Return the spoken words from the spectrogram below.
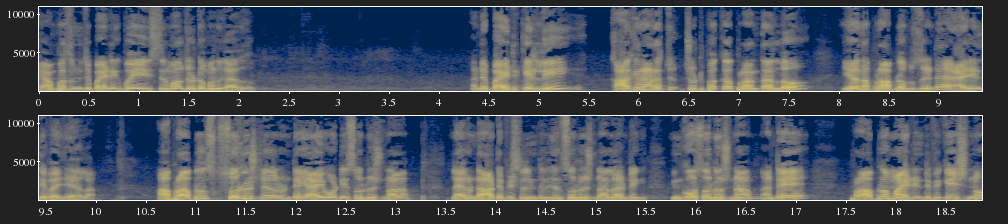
క్యాంపస్ నుంచి బయటికి పోయి సినిమాలు చూడడం అని కాదు. అంటే బయటికి వెళ్ళి కాకినాడ చుట్టుపక్కల ప్రాంతాల్లో ఏమైనా ప్రాబ్లమ్స్ ఉంటే ఐడెంటిఫై చేయాలా. ఆ ప్రాబ్లమ్స్ సొల్యూషన్ ఏమైనా ఉంటే ఐఓటీ సొల్యూషనా లేకుంటే ఆర్టిఫిషియల్ ఇంటెలిజెన్స్ సొల్యూషనా లాంటి ఇంకో సొల్యూషనా అంటే problem identification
